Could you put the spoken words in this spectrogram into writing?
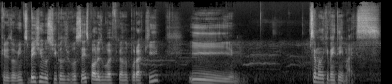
Queridos ouvintes, beijinho nos tímpanos de vocês. Paulismo vai ficando por aqui. E semana que vem tem mais.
